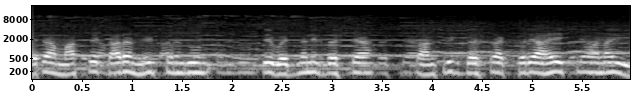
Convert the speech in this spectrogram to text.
याच्या मागचे कारण नीट समजून ते वैज्ञानिक दृष्ट्या तांत्रिक दृष्ट्या खरे आहे किंवा नाही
